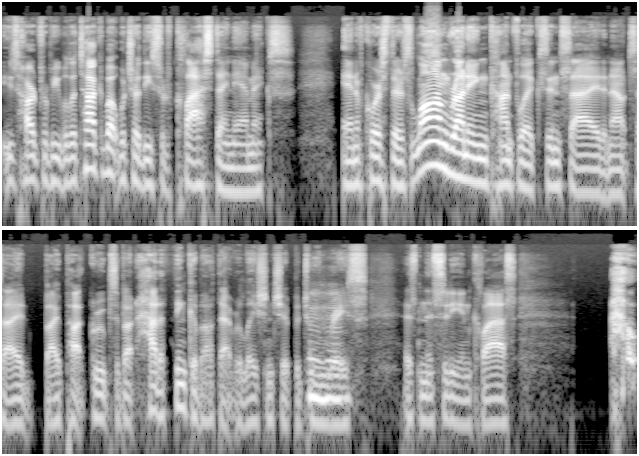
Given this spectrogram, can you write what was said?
is hard for people to talk about, which are these sort of class dynamics. And of course, there's long running conflicts inside and outside BIPOC groups about how to think about that relationship between mm-hmm. race, ethnicity, and class. How,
